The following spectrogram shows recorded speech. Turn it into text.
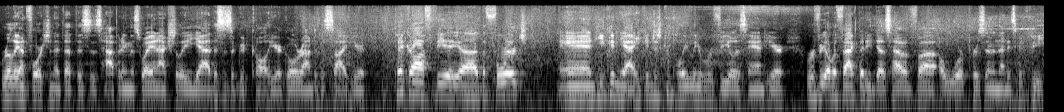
really unfortunate that this is happening this way. And actually, yeah, this is a good call here. Go around to the side here, pick off the uh, the forge, and he can yeah he can just completely reveal his hand here. Reveal the fact that he does have uh, a warp prism and that he's gonna be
